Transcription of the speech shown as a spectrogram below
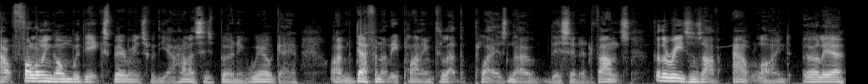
Now, following on with the experience with Johannes' Burning Wheel game, I'm definitely planning to let the players know this in advance for the reasons I've outlined earlier.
